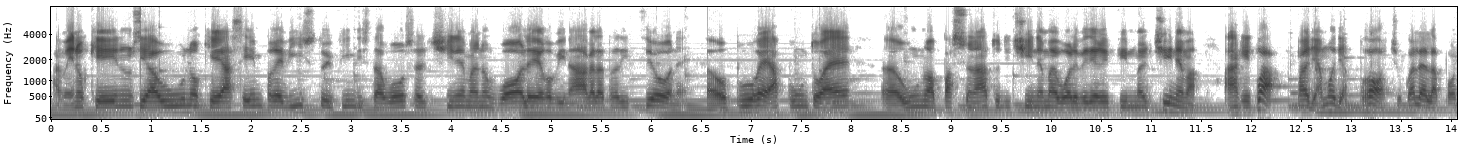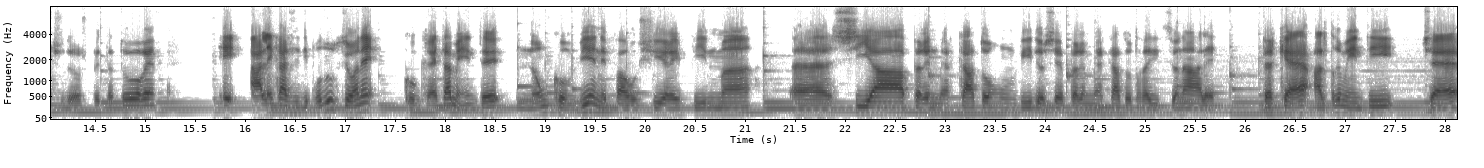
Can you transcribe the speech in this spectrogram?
a meno che non sia uno che ha sempre visto i film di Star Wars al cinema e non vuole rovinare la tradizione, oppure appunto è eh, uno appassionato di cinema e vuole vedere i film al cinema. Anche qua parliamo di approccio, qual è l'approccio dello spettatore? E alle case di produzione concretamente non conviene far uscire i film eh, sia per il mercato home video sia per il mercato tradizionale, perché altrimenti c'è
